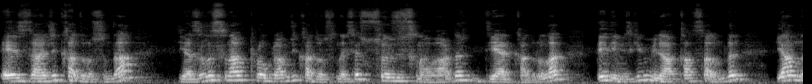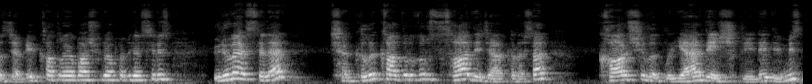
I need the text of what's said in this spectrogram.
Eczacı kadrosunda yazılı sınav, programcı kadrosunda ise sözlü sınav vardır. Diğer kadrolar dediğimiz gibi mülakat salımdır. Yalnızca bir kadroya başvuru yapabilirsiniz. Üniversiteler çakılı kadrodur. Sadece arkadaşlar karşılıklı yer değişikliği dediğimiz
